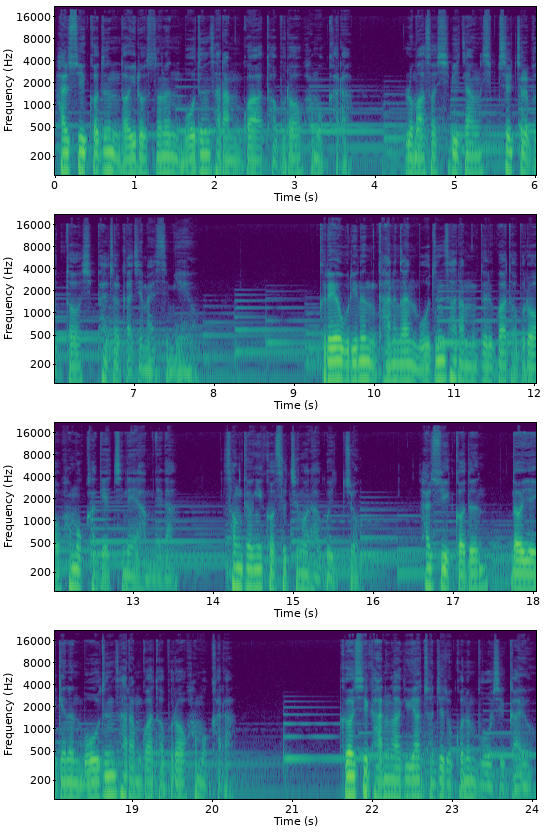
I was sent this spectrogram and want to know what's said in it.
할 수 있거든 너희로서는 모든 사람과 더불어 화목하라. 로마서 12장 17절부터 18절까지의 말씀이에요. 그래요 우리는 가능한 모든 사람들과 더불어 화목하게 지내야 합니다. 성경이 그것을 증언하고 있죠. 할 수 있거든 너희에게는 모든 사람과 더불어 화목하라. 그것이 가능하기 위한 전제 조건은 무엇일까요?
